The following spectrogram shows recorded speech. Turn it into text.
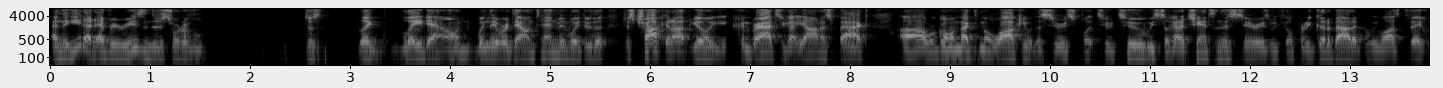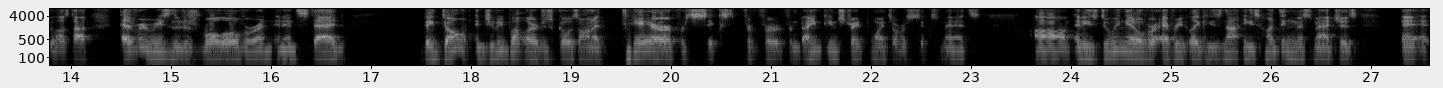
And the Heat had every reason to just sort of just like lay down when they were down 10 midway through the just chalk it up. You know, congrats, you got Giannis back. Uh, we're going back to Milwaukee with the series split 2-2. We still got a chance in this series. We feel pretty good about it, but we lost Vic, we lost Todd. Every reason to just roll over and, and instead they don't. And Jimmy Butler just goes on a tear for six for, for, for 19 straight points over six minutes. Um, and he's doing it over every like he's not he's hunting mismatches and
